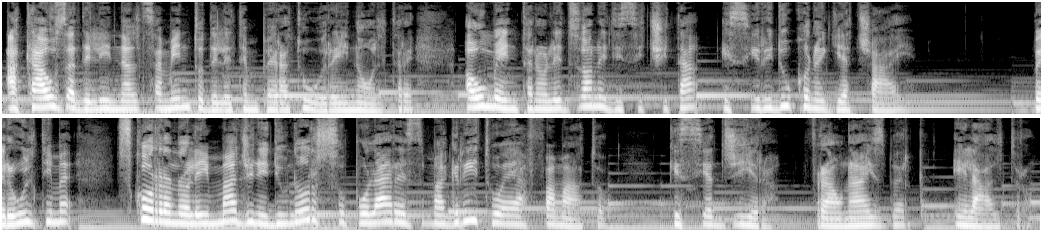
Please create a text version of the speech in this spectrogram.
A causa dell'innalzamento delle temperature, inoltre, aumentano le zone di siccità e si riducono i ghiacciai. Per ultime scorrono le immagini di un orso polare smagrito e affamato che si aggira fra un iceberg e l'altro.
